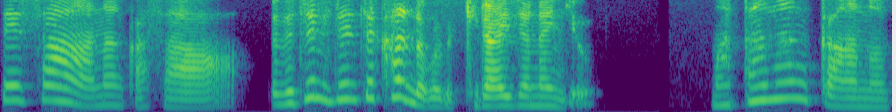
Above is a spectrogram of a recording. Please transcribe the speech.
てさ、なんかさ、別に全然彼のこと嫌いじゃないんだよ。またなんかあの、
